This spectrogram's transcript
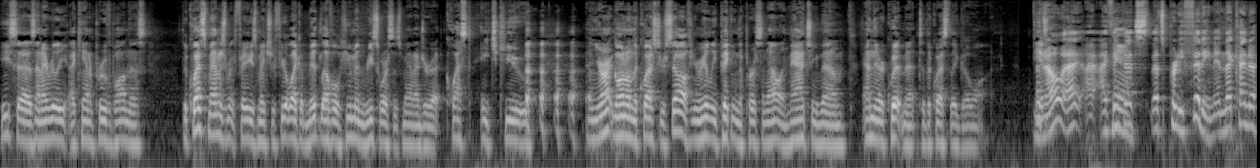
He says, and I really I can't improve upon this. The quest management phase makes you feel like a mid-level human resources manager at Quest HQ. and you aren't going on the quest yourself, you're really picking the personnel and matching them and their equipment to the quest they go on. you know, I, I, think Yeah. that's that's pretty fitting, and that kind of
